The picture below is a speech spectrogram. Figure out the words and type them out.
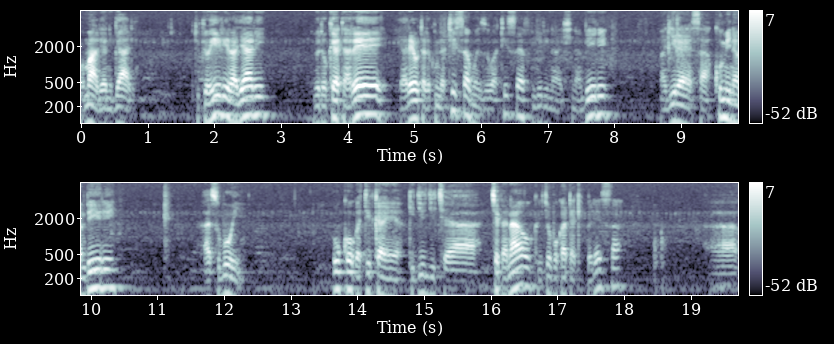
wa mali yani gari. Tukio hili la ajali limetokea tarehe ya leo tarehe 19 mwezi wa 9 2022 majira ya saa kumi na mbili asubuhi huko katika kijiji cha Chekanao kilichopo kata ya Kipelesa uh,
